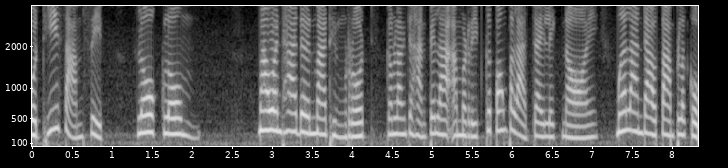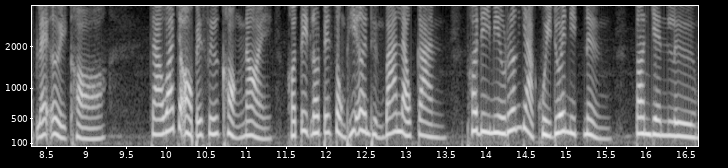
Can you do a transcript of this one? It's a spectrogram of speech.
บทที่ 30 โลกลมมาวันทาเดินมาถึงรถกำลังจะหันไปลาอมริตก็ต้องประหลาดใจเล็กน้อย เมื่อลานดาวตามประกบและเอ่ยขอจาว่าจะออกไปซื้อของหน่อย ขอติดรถไปส่งพี่เอิญถึงบ้านแล้วกัน พอดีมีเรื่องอยากคุยด้วยนิดหนึ่ง ตอนเย็นลืม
